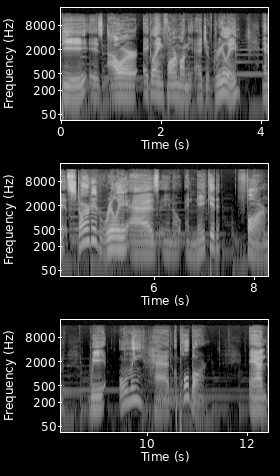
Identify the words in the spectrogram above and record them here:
B is our egg laying farm on the edge of Greeley. And it started really as, you know, a naked farm we only had a pole barn. And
